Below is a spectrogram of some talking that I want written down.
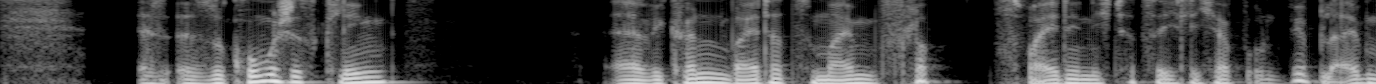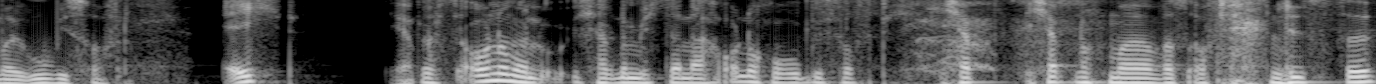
es, es, so komisch es klingt, äh, wir können weiter zu meinem Flop 2, den ich tatsächlich habe, und wir bleiben bei Ubisoft. Echt? Ja. Du hast auch noch mal, ich habe nämlich danach auch noch ein Ubisoft. Ich habe ich hab noch mal was auf der Liste.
